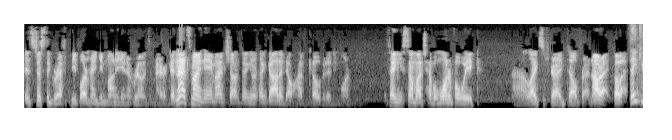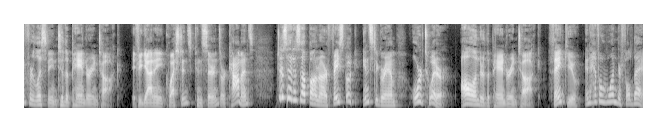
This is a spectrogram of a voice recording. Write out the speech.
it's just the grift. People are making money and it ruins America. And that's my name. I'm Sean Finger. Thank God I don't have COVID anymore. Thank you so much. Have a wonderful week. Uh, like, subscribe, tell a friend. All right. Bye bye. Thank you for listening to the Pandering Talk. If you got any questions, concerns, or comments, just hit us up on our Facebook, Instagram, or Twitter, all under the Pandering Talk. Thank you and have a wonderful day.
